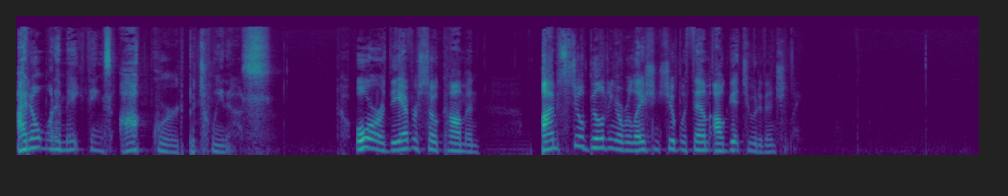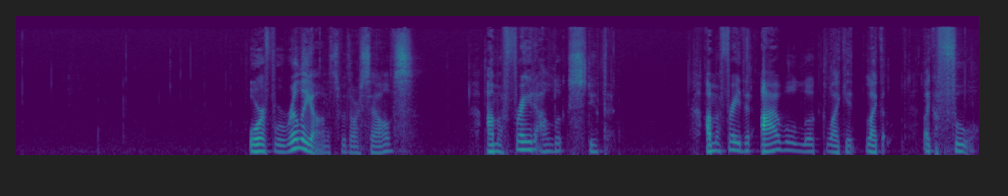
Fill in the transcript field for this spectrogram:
I don't want to make things awkward between us. Or the ever so common, I'm still building a relationship with them, I'll get to it eventually. Or if we're really honest with ourselves, I'm afraid I'll look stupid. I'm afraid that I will look like, it, like, like a fool.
